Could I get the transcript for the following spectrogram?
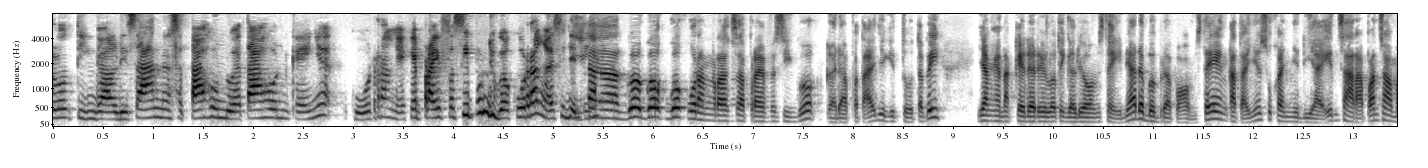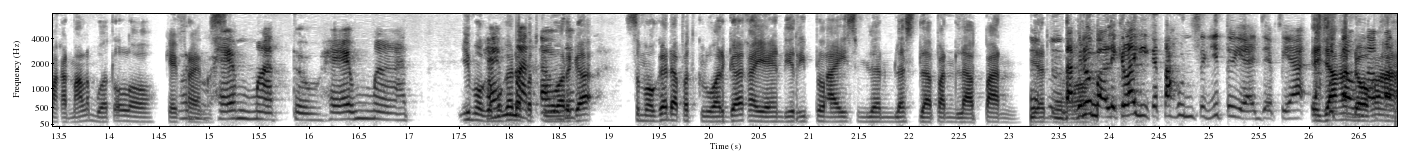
lo tinggal di sana setahun dua tahun, kayaknya kurang ya. Kayak privacy pun juga kurang nggak sih jadi? Iya, gue gue gue kurang ngerasa privacy gue gak dapet aja gitu. Tapi yang enaknya dari lo tinggal di homestay ini ada beberapa homestay yang katanya suka nyediain sarapan sama makan malam buat lo, kayak Waduh, friends. hemat tuh, hemat. Iya, moga-moga dapat tau, keluarga. Semoga dapat keluarga kayak yang di reply 1988. Ya dong. Tapi lo balik lagi ke tahun segitu ya, Jep ya. Eh, jangan tahun dong, ah.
